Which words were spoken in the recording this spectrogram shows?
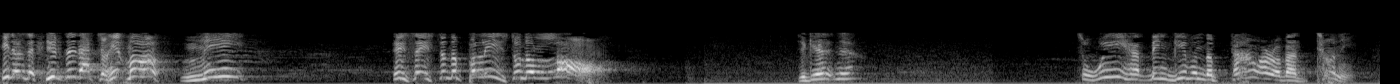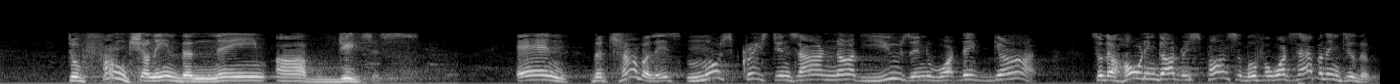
He doesn't say, You did that to him. No, me. He says to the police, to the law. You get it now? So we have been given the power of attorney to function in the name of Jesus. And the trouble is, most Christians are not using what they've got. So they're holding God responsible for what's happening to them.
